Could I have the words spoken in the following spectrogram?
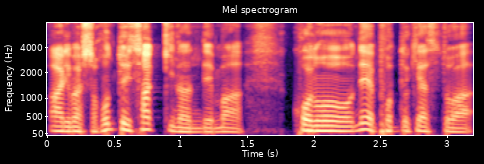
ありました。本当にさっきなんで、まあ、このね、ポッドキャストは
